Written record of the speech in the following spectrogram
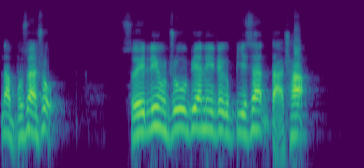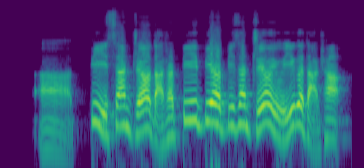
那不算数。所以利用职务便利这个 B 三打叉啊，B 三只要打叉，B B 二 B 三只要有一个打叉，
